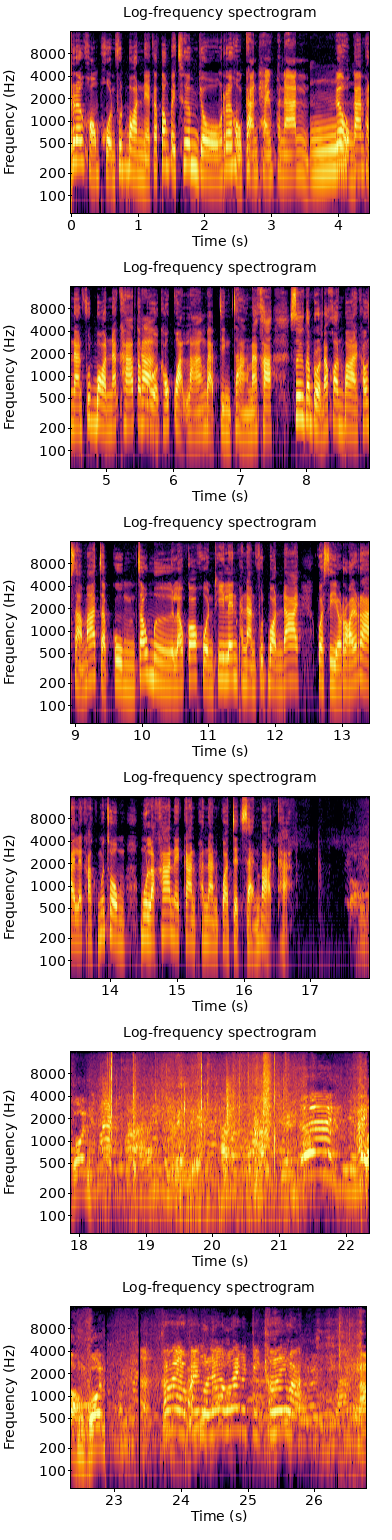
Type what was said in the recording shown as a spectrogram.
เรื่องของผลฟุตบอลเนี่ยก็ต้องไปเชื่อมโยงเรื่องของการแทงพนันอืมเรื่องของการพนันฟุตบอลนะคะตำรวจเขากวาดล้างแบบจริงจังนะคะ ซึ่งตำรวจนครบาลเขาสามารถจับกลุ่มเจ้ามือ แล้วก็คนที่เล่นพนันฟุตบอลได้กว่า 400 รายเลยค่ะคุณผู้ชม มูลค่าในการพนันกว่า 700,000บาทค่ะคนสองคนเขาให้อภัยหมดแล้วเฮ้ยมันติดเคยว่ะเอา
